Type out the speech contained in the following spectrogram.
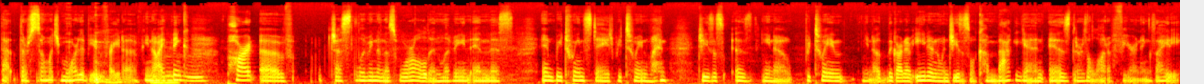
that there's so much more to be afraid of. You know, I think mm-hmm. part of just living in this world and living in this in between stage between when Jesus is, you know, between, you know, the Garden of Eden when Jesus will come back again is there's a lot of fear and anxiety.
